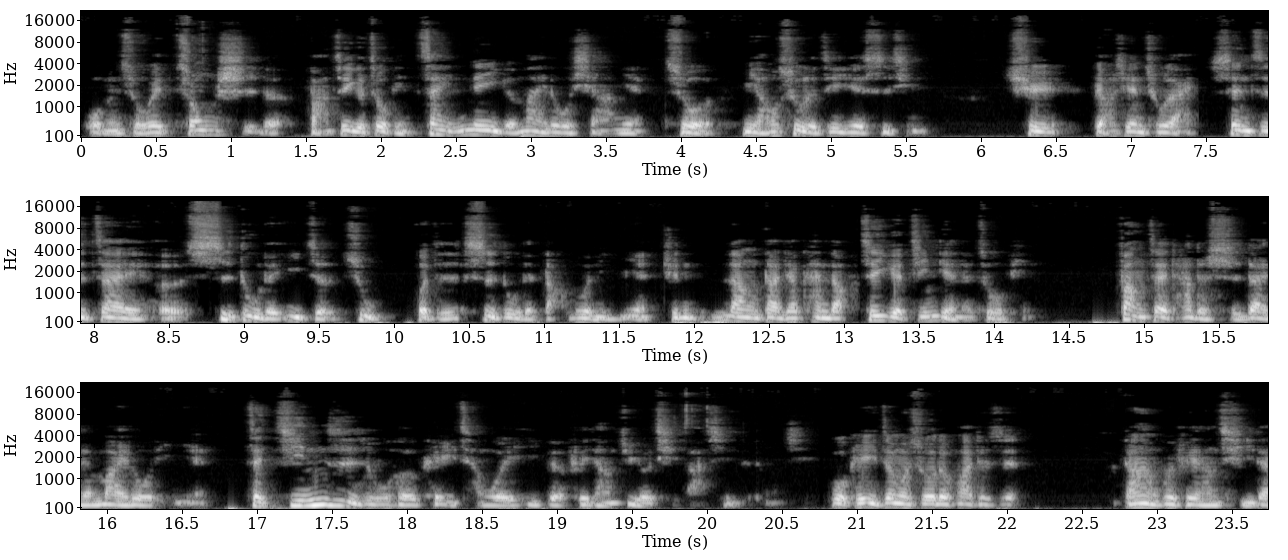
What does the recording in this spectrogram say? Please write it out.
我们所谓忠实的把这个作品在那个脉络下面所描述的这些事情去表现出来，甚至在呃适度的译者注或者是适度的导论里面，去让大家看到这一个经典的作品放在它的时代的脉络里面。在今日如何可以成为一个非常具有启发性的东西？我可以这么说的话，就是当然会非常期待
